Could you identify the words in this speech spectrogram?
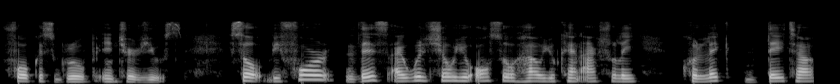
focus group interviews. So before this, I will show you also how you can actually collect data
